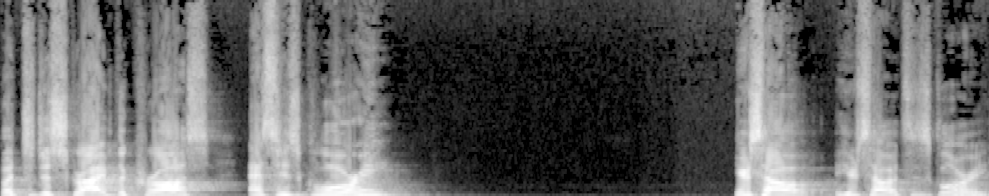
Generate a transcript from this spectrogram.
But to describe the cross as his glory, here's how, here's how it's his glory.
